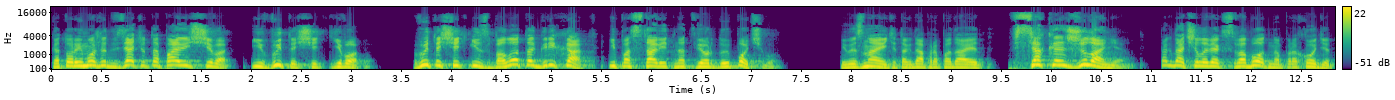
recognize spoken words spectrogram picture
который может взять утопающего и вытащить его, вытащить из болота греха и поставить на твердую почву. И вы знаете, тогда пропадает всякое желание. Тогда человек свободно проходит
